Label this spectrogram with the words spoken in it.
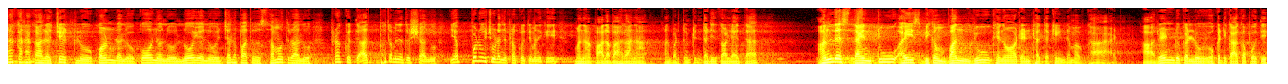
రకరకాల చెట్లు కొండలు కోనలు లోయలు జలపాతాలు సముద్రాలు ప్రకృతి అద్భుతమైన దృశ్యాలు ఎప్పుడూ చూడని ప్రకృతి మనకి మన పాల భాగాన కనబడుతుంటుంది. That is called the unless thine two eyes become one you cannot enter the kingdom of God. ఆ రెండు కళ్ళు ఒకటి కాకపోతే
